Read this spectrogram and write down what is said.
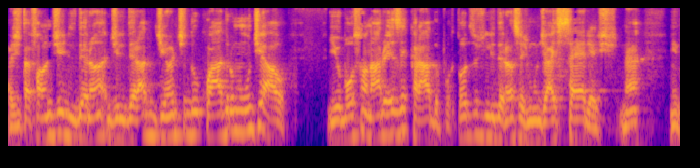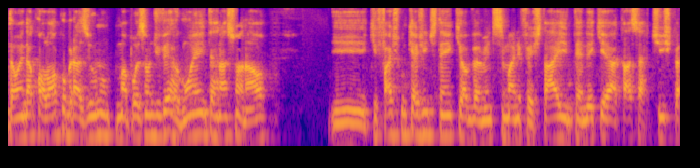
A gente está falando de liderar, de liderar diante do quadro mundial. E o Bolsonaro é execrado por todas as lideranças mundiais sérias, né? Então ainda coloca o Brasil numa posição de vergonha internacional e que faz com que a gente tenha que, obviamente, se manifestar e entender que a classe artística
